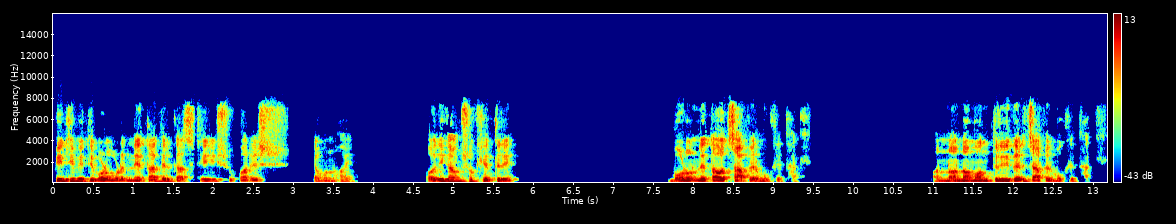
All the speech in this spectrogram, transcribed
পৃথিবীতে বড় বড় নেতাদের কাছে সুপারিশ কেমন হয়? অধিকাংশ ক্ষেত্রে বড় নেতাও চাপের মুখে থাকে। অন্যান্য মন্ত্রীদের চাপের মুখে থাকে।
